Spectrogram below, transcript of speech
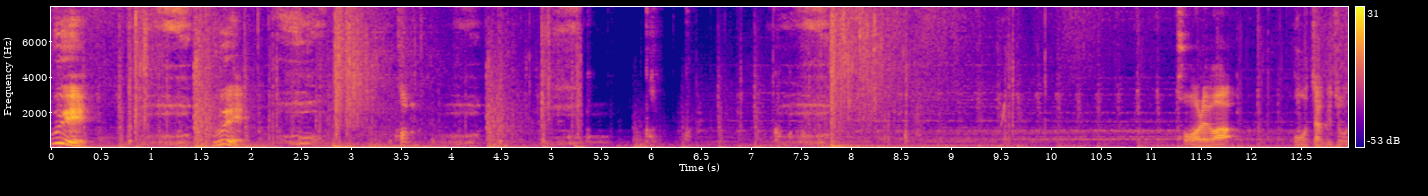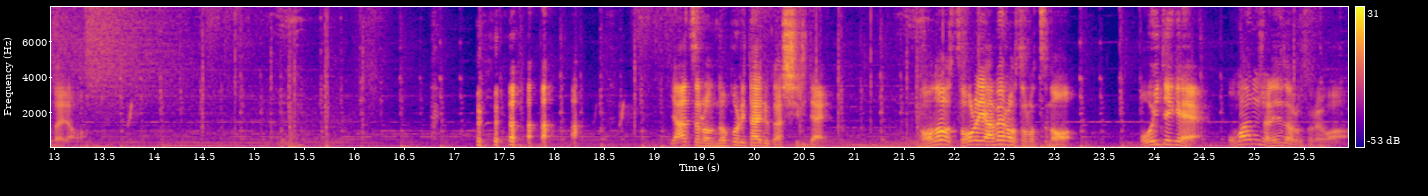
うえうえここれは膠着状態だわ。やつの残り体力が知りたい。そのそれやめろその角。置いてけ。お前のじゃねえだろそれは。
